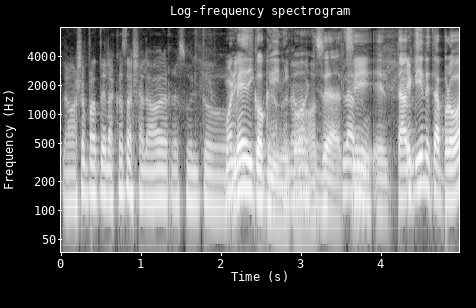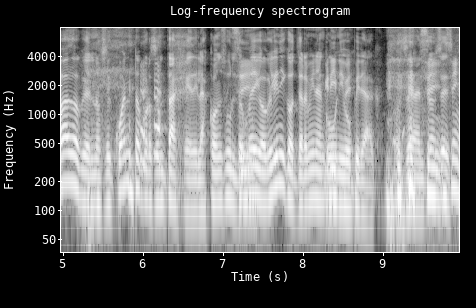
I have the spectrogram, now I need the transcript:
la mayor parte de las cosas ya la va a haber resuelto. Bueno, médico clínico, o sea, Claro. sí, el- también está probado que el no sé cuánto porcentaje de las consultas de un médico clínico terminan con un. Ibupirac. O sea, Sí, entonces Sí.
